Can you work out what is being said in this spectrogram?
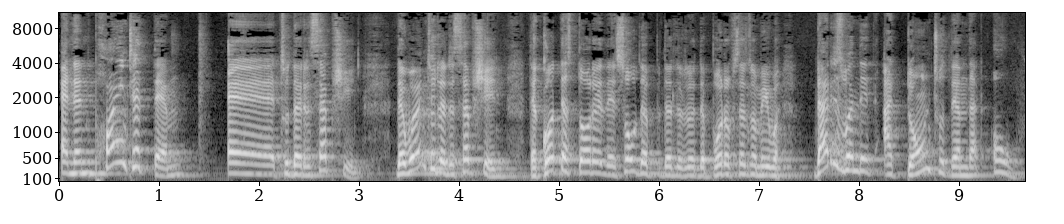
and then pointed them uh, to the reception. They went to the reception, they got the story, they saw the, the, the, the board of Meyiwa. That is when they dawned to them that, oh,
